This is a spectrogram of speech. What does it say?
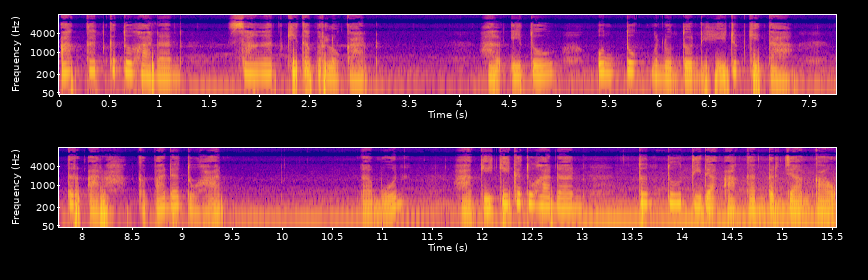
akan ketuhanan sangat kita perlukan. Hal itu untuk menuntun hidup kita terarah kepada Tuhan. Namun, hakiki ketuhanan tentu tidak akan terjangkau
